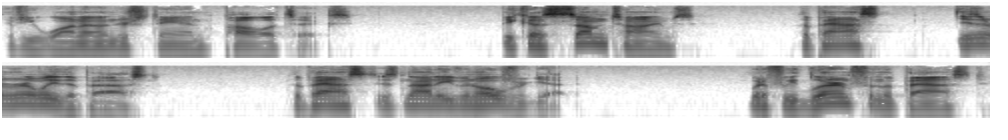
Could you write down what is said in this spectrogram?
if you want to understand politics. Because sometimes the past isn't really the past. The past is not even over yet. But if we learn from the past,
